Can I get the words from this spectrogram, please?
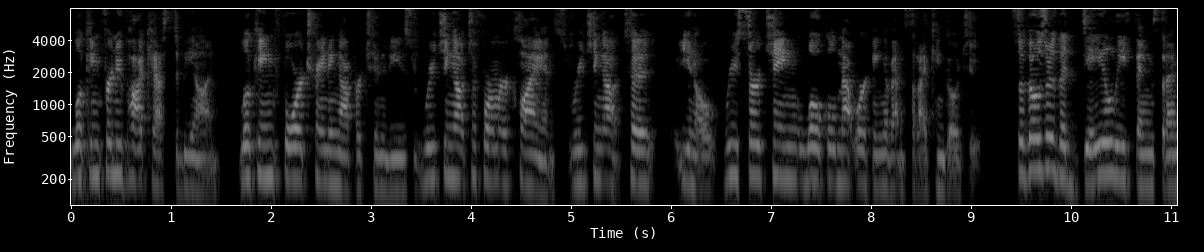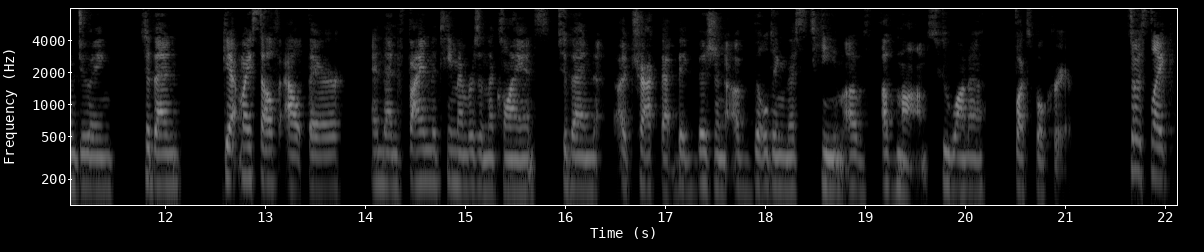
looking for new podcasts to be on, looking for training opportunities, reaching out to former clients, reaching out to, you know, researching local networking events that I can go to. So those are the daily things that I'm doing to then get myself out there and then find the team members and the clients to then attract that big vision of building this team of of moms who want a flexible career. So it's like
